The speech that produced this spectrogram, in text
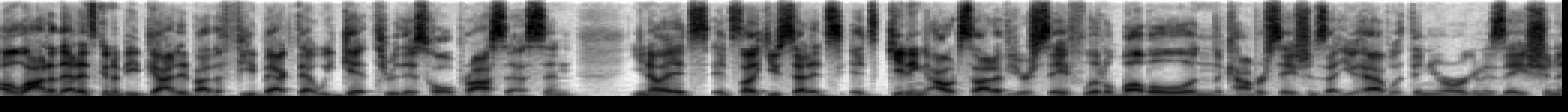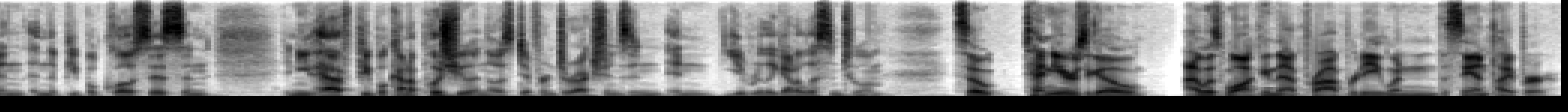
a lot of that is going to be guided by the feedback that we get through this whole process, and you know, it's it's like you said, it's it's getting outside of your safe little bubble and the conversations that you have within your organization and, and the people closest, and and you have people kind of push you in those different directions, and, and you really got to listen to them. So 10 years ago, I was walking that property when the Sandpiper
